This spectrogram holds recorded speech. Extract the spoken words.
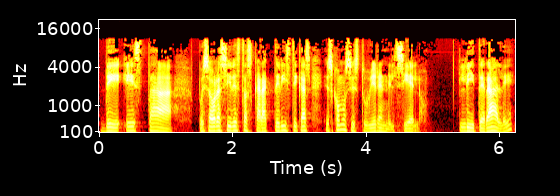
de esta pues ahora sí de estas características es como si estuviera en el cielo. Literal, ¿eh?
